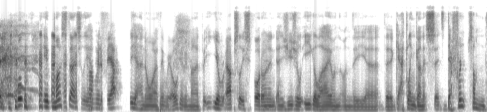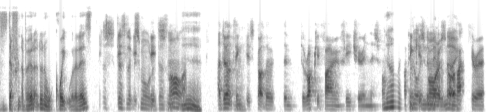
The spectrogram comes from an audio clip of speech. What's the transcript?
Well, it must actually. I'm going to be up. Yeah, I know. I think we're all going to be mad, but you're absolutely spot on. And, and as usual, eagle eye on on the uh, the Gatling gun. It's it's different. Something's different about it. I don't know quite what it is. does, does look smaller, it's doesn't smaller. Yeah. I don't think it's got the, the, the rocket firing feature in this one. No, I think it's more middle, sort of no. accurate.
